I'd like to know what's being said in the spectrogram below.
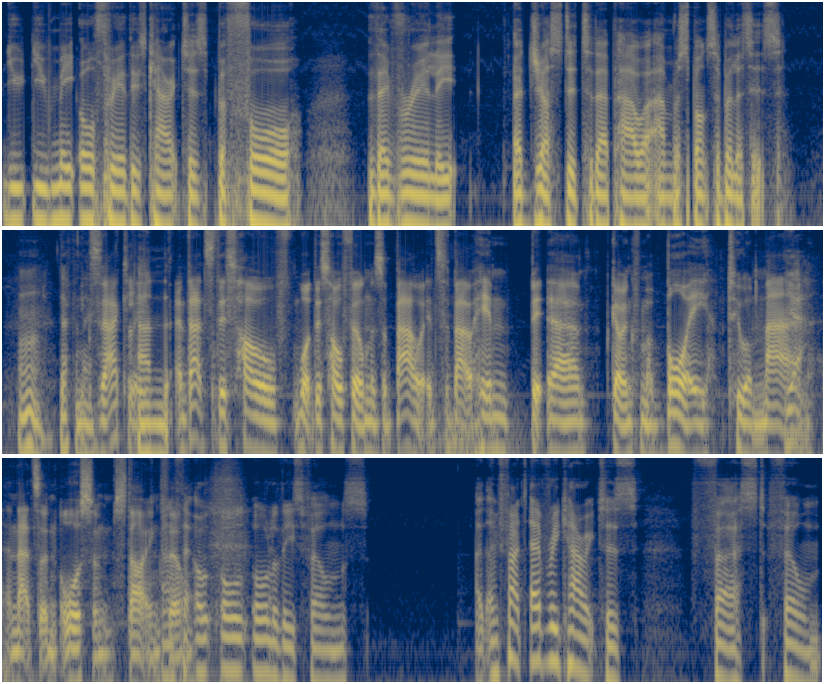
you you meet all three of these characters before they've really adjusted to their power and responsibilities. Mm, definitely. Exactly, And- and, that's this whole what this whole film is about. It's about him bi- uh, going from a boy to a man, Yeah. and that's an awesome starting And I film. think all, all all of these films, uh, in fact, every character's first film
